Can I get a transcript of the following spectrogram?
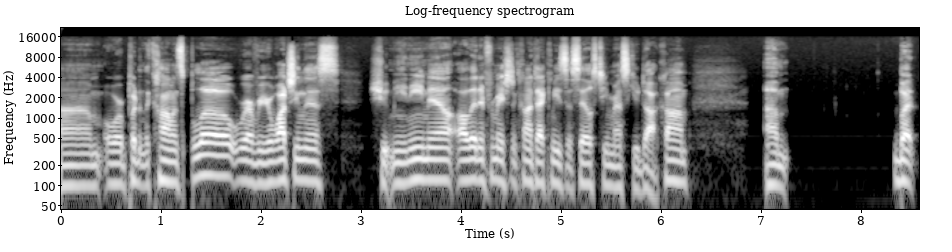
um, or put it in the comments below wherever you're watching this. Shoot me an email. All that information to contact me is at salesteamrescue.com. Um, but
